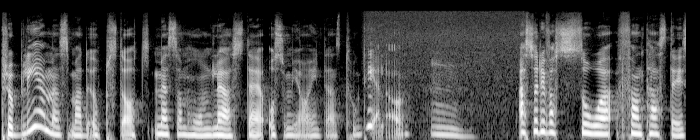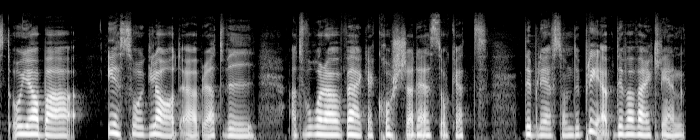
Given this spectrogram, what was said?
problemen som hade uppstått men som hon löste och som jag inte ens tog del av. Mm. Alltså det var så fantastiskt och jag bara är så glad över att vi, att våra vägar korsades och att det blev som det blev. Det var verkligen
